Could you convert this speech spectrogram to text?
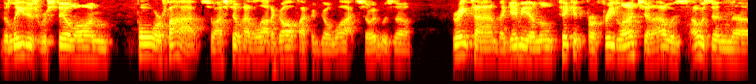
the leaders were still on four or five, so I still had a lot of golf I could go watch. So it was a great time. They gave me a little ticket for a free lunch, and I was I was in uh,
